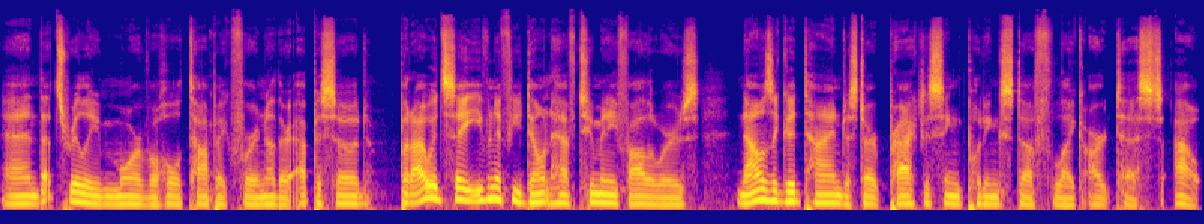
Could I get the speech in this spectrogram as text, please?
and that's really more of a whole topic for another episode. But I would say, even if you don't have too many followers, now is a good time to start practicing putting stuff like art tests out.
